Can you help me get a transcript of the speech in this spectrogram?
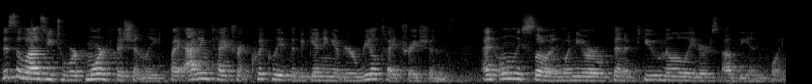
This allows you to work more efficiently by adding titrant quickly at the beginning of your real titrations and only slowing when you are within a few milliliters of the endpoint.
